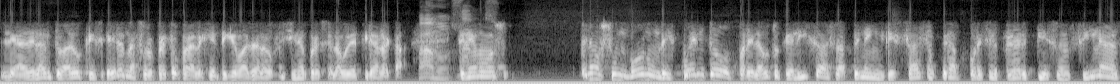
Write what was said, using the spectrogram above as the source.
le adelanto algo que era una sorpresa para la gente que vaya a la oficina, pero se la voy a tirar acá. Vamos. Tenemos tenemos un bono, un descuento para el auto que elijas, apenas ingresás, apenas pones el primer piso en finas,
